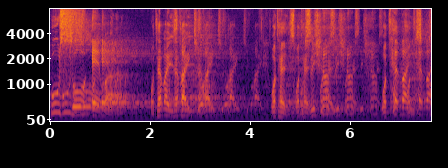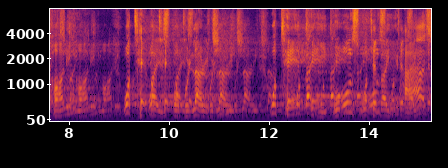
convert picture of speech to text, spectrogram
whosoever, whatever is whatever is position, whatever is calling, whatever is popularity, whatever he owns, whatever he has,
